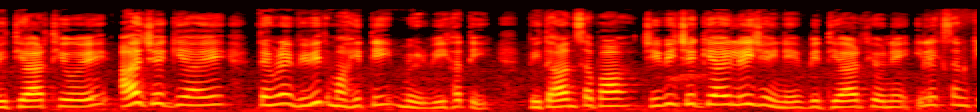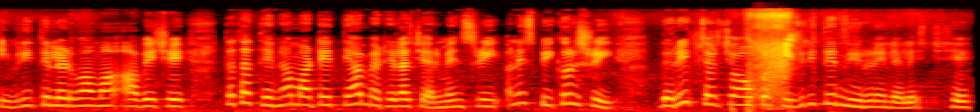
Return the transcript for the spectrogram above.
વિદ્યાર્થીઓએ આ જગ્યાએ તેમણે વિવિધ માહિતી મેળવી હતી. વિધાનસભા જેવી જગ્યાએ લઈ જઈને વિદ્યાર્થીઓને ઇલેક્શન કેવી રીતે લડવામાં આવે છે તથા તેના માટે ત્યાં બેઠેલા ચેરમેનશ્રી અને સ્પીકરશ્રી દરેક ચર્ચાઓ પર કેવી રીતે નિર્ણય લે છે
